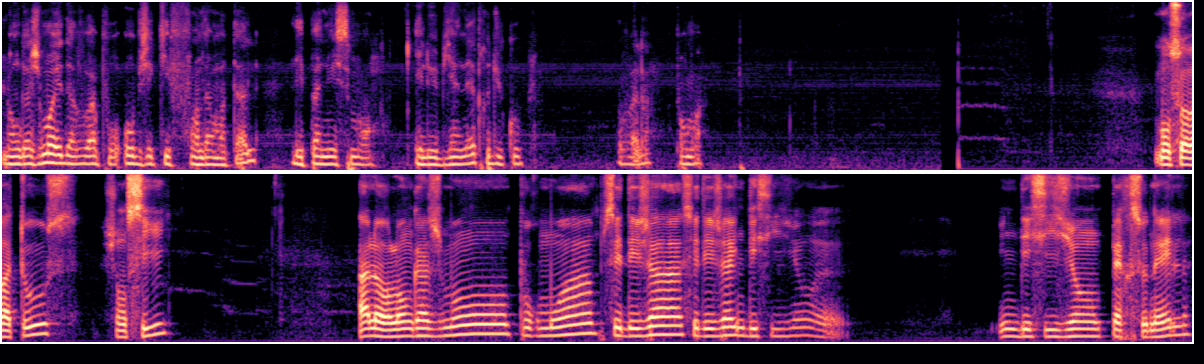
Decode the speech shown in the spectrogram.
L'engagement est d'avoir pour objectif fondamental l'épanouissement et le bien-être du couple. Voilà pour moi. Bonsoir à tous, Chancy. Alors l'engagement pour moi, c'est déjà déjà une décision euh, une décision personnelle,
